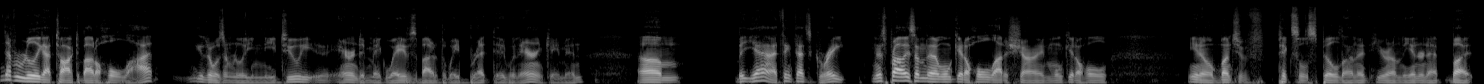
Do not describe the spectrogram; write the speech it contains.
Never really got talked about a whole lot. There wasn't really a need to. He, Aaron didn't make waves about it the way Brett did when Aaron came in. Um, but yeah, I think that's great. And it's probably something that won't get a whole lot of shine, won't get a whole, you know, bunch of pixels spilled on it here on the internet. But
